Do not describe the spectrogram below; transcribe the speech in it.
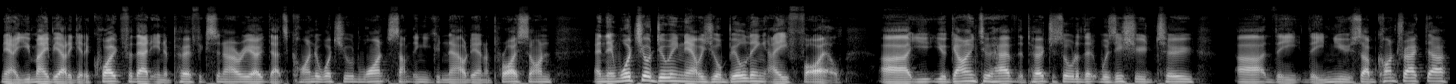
Now, you may be able to get a quote for that in a perfect scenario. That's kind of what you would want, something you could nail down a price on. And then what you're doing now is you're building a file. Uh, you, are going to have the purchase order that was issued to uh, the the new subcontractor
